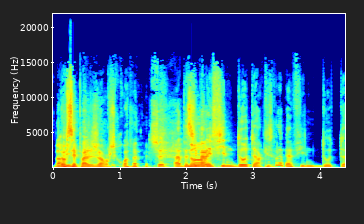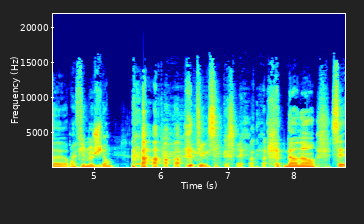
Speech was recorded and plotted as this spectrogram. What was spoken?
Barbie... Non, c'est pas le genre, je crois. ah, parce qu'il parlait de film d'auteur. Qu'est-ce qu'on appelle un film d'auteur Un film chiant exagères. non, non. C'est,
